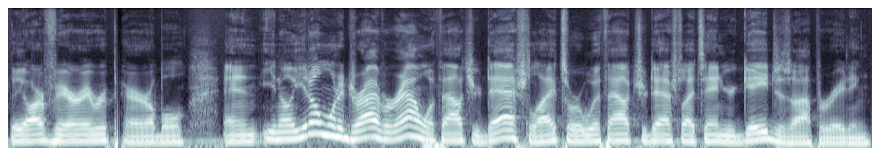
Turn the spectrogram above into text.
They are very repairable, and you know, you don't want to drive around without your dash lights or without your dash lights and your gauges operating.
